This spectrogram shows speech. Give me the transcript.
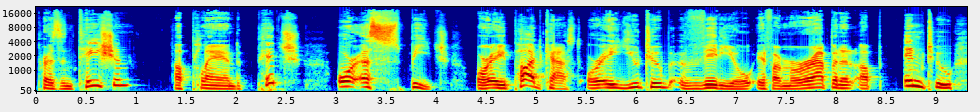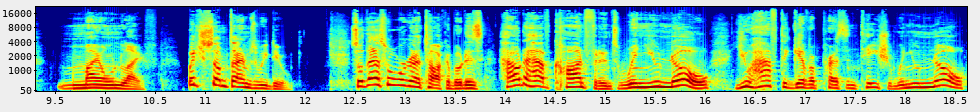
presentation a planned pitch or a speech or a podcast or a YouTube video if I'm wrapping it up into my own life, which sometimes we do. So that's what we're going to talk about is how to have confidence when you know you have to give a presentation, when you know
